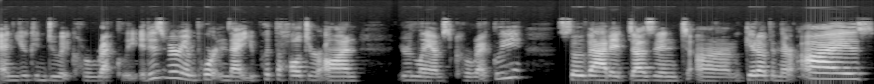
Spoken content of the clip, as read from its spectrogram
and you can do it correctly. It is very important that you put the halter on your lambs correctly so that it doesn't um, get up in their eyes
